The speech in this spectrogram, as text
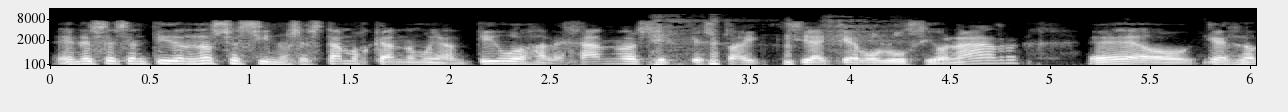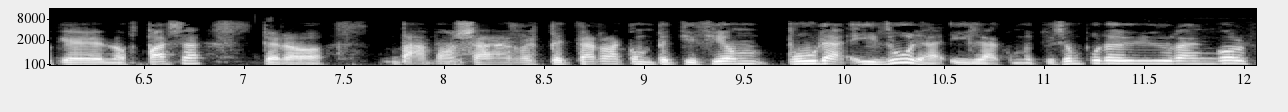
en ese sentido, no sé si nos estamos quedando muy antiguos, Alejandro, si es que esto hay, si hay que evolucionar, eh, o qué es lo que nos pasa, pero vamos a respetar la competición pura y dura. Y la competición pura y dura en golf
